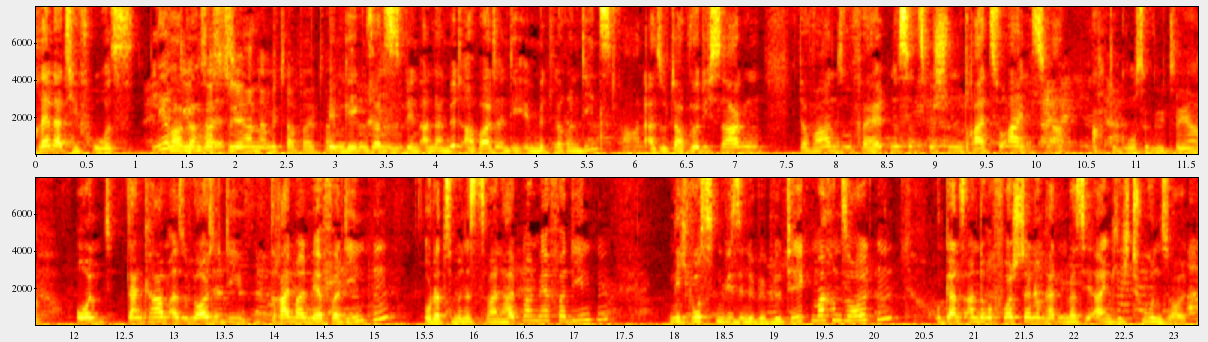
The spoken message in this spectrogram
relativ hohes Lehrergehalt. Im Gegensatz zu den anderen Mitarbeitern. Im Gegensatz mhm. zu den anderen Mitarbeitern, die im mittleren Dienst waren. Also da würde ich sagen, da waren so Verhältnisse zwischen 3 zu 1. Ja? Ach du große Güte, ja. Und dann kamen also Leute, die dreimal mehr verdienten oder zumindest zweieinhalb Mal mehr verdienten nicht wussten, wie sie eine Bibliothek machen sollten und ganz andere Vorstellungen hatten, was sie eigentlich tun sollten.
